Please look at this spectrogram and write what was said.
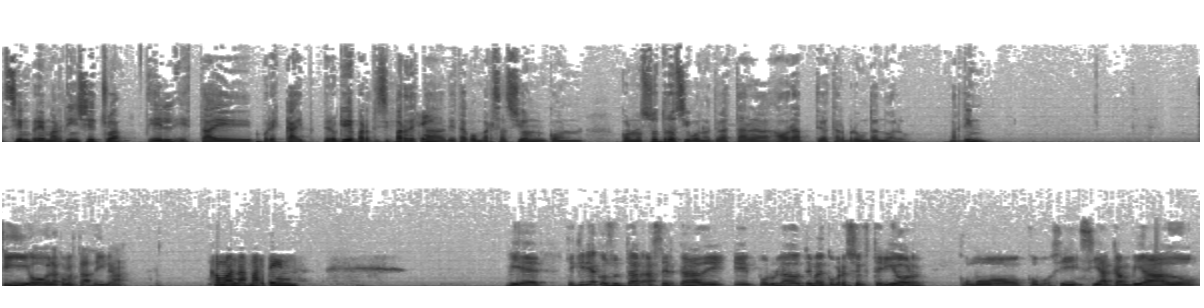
siempre Martín Yechua, él está eh, por Skype, pero quiere participar de esta, de esta conversación con, con nosotros y bueno, te va a estar, ahora te va a estar preguntando algo. Martín. Sí, hola, ¿cómo estás, Dina? ¿Cómo andas, Martín? Bien, te quería consultar acerca de, por un lado, el tema de comercio exterior, cómo, cómo si, si, ha cambiado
